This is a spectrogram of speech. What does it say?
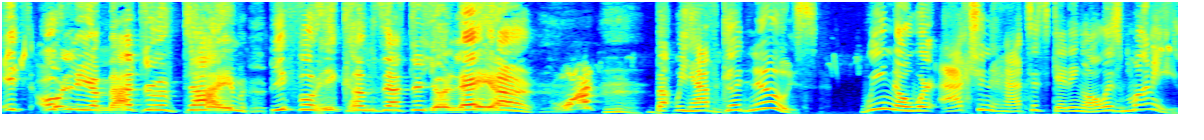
It's only a matter of time before he comes after your lair! What? But we have good news. We know where Action Hats is getting all his money.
